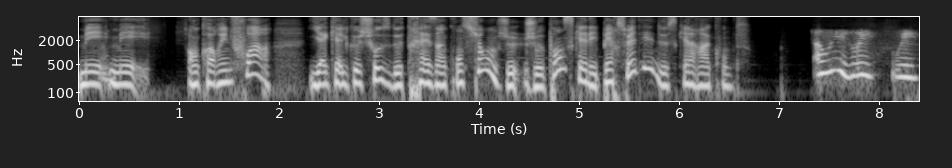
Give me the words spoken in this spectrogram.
Mais, mais encore une fois, il y a quelque chose de très inconscient. Je, je pense qu'elle est persuadée de ce qu'elle raconte. Ah oui, oui, oui.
